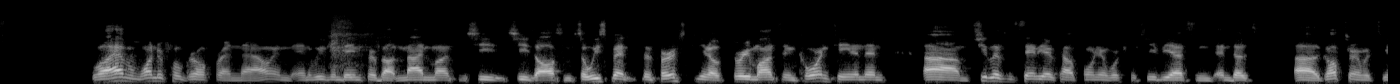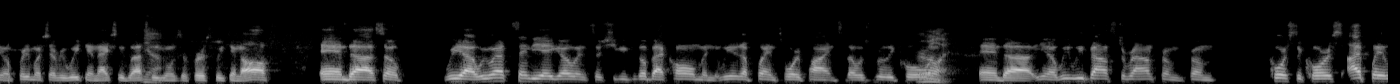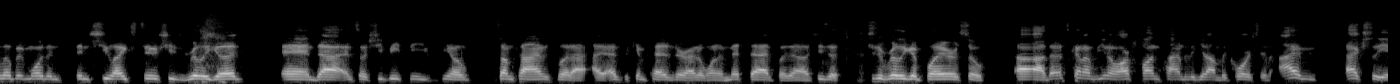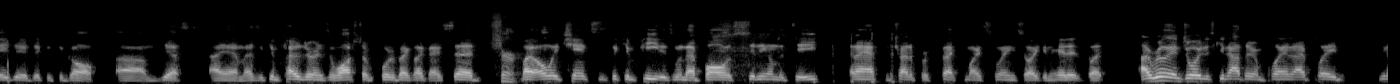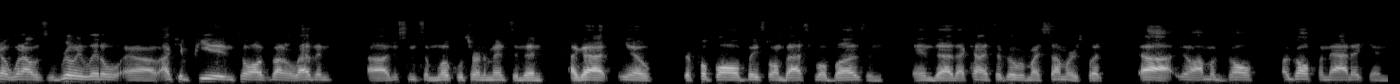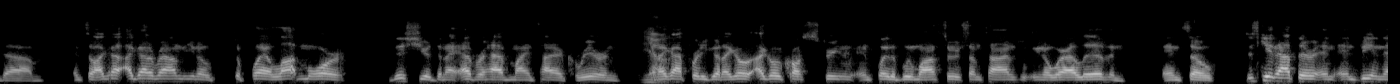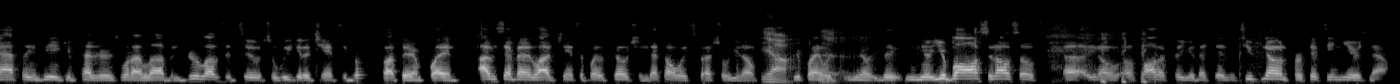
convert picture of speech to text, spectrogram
Well i have a wonderful girlfriend now and, and we've been dating for about nine months and she she's awesome. So we spent the first you know three months in quarantine and then um, she lives in san diego california works for cbs and, and does uh, golf tournaments you know pretty much every weekend. Actually last yeah. weekend was her first weekend off. And uh, so we uh, we went out to San Diego, and so she could go back home, and we ended up playing Torrey Pines. So that was really cool. Really? And, uh, you know, we, we bounced around from from course to course. I play a little bit more than than she likes to. She's really good, and uh, and so she beats me, you know, sometimes. But I, I, as a competitor, I don't want to admit that. But uh, she's a she's a really good player. So uh, that's kind of you know our fun time to get on the course. And I'm actually AJ addicted to golf. Um, yes, I am. As a competitor and as a washed-up quarterback, like I said, sure. My only chances to compete is when that ball is sitting on the tee, and I have to try to perfect my swing so I can hit it. But I really enjoy just getting out there and playing. I played, you know, when I was really little. Uh, I competed until I was about 11, uh, just in some local tournaments, and then I got, you know, the football, baseball, and basketball buzz, and and uh, that kind of took over my summers. But uh, you know, I'm a golf a golf fanatic, and um, and so I got I got around, you know, to play a lot more this year than I ever have my entire career, and yeah. and I got pretty good. I go I go across the street and play the Blue Monsters sometimes, you know, where I live, and and so just getting out there and, and being an athlete and being a competitor is what I love. And Drew loves it too. So we get a chance to go out there and play. And obviously, I've had a lot of chance to play with coach, and that's always special. You know, yeah, you're playing with uh, you know the, your, your boss and also uh, you know a father figure that, that you've known for 15 years now.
